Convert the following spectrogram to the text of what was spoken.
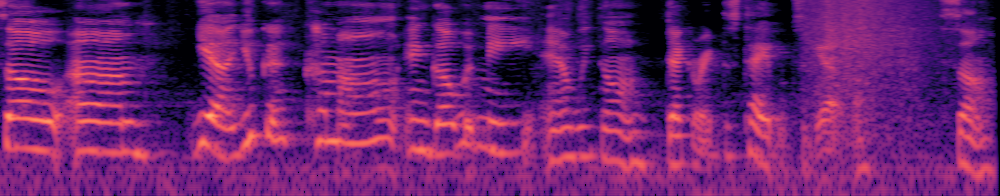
So, um, yeah, you can come on and go with me and we gonna decorate this table together. So,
